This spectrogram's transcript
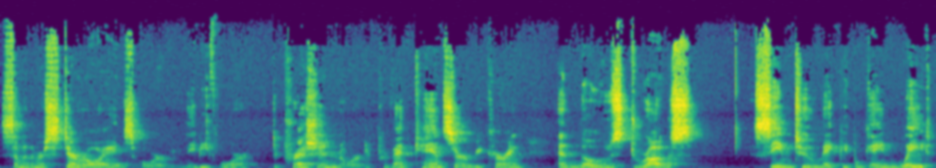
Some of them are steroids, or maybe for depression or to prevent cancer recurring. And those drugs seem to make people gain weight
